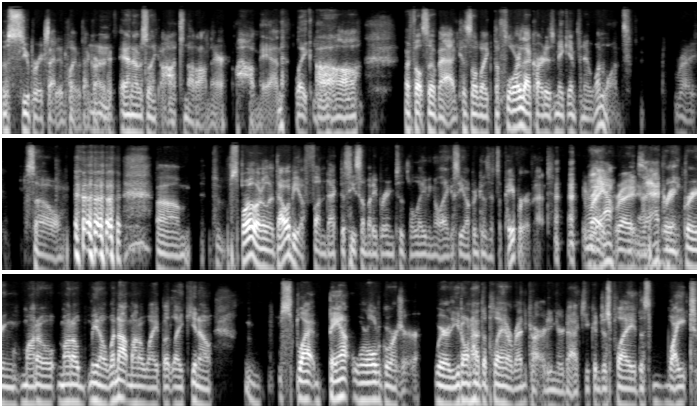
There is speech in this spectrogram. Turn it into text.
I was super excited to play with that card, and I was like, oh, it's not on there. Oh man, like ah, I felt so bad because I'm like the floor of that card is make infinite one ones. right. So, um, spoiler alert, that would be a fun deck to see somebody bring to the Leaving a Legacy Open because it's a paper event. right, Yeah, right. exactly. Exactly. Bring, bring mono, mono, you know, well, not mono white, but like, you know, splat Bant Worldgorger, where you don't have to play a red card in your deck. You can just play this white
